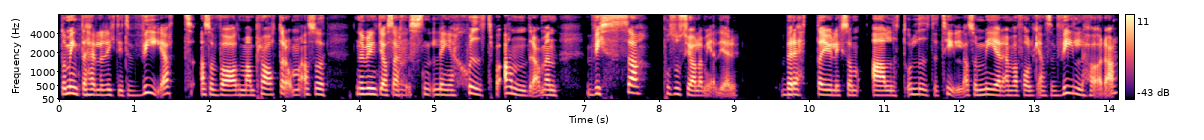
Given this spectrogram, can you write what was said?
de inte heller riktigt vet alltså, vad man pratar om. Alltså, nu vill inte jag så här, slänga skit på andra men vissa på sociala medier berättar ju liksom allt och lite till, alltså mer än vad folk ens vill höra.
